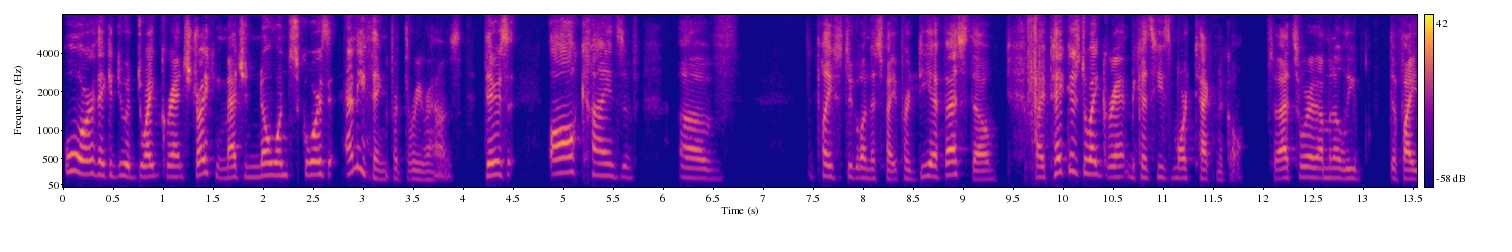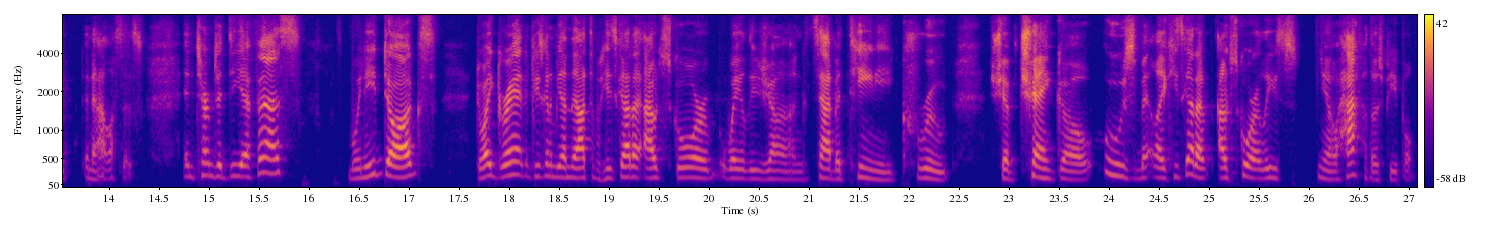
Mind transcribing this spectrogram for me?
or they could do a Dwight Grant striking and no one scores anything for three rounds. There's all kinds of of places to go in this fight. For DFS, though, my pick is Dwight Grant because he's more technical. So that's where I'm going to leave the fight analysis. In terms of DFS, we need dogs. Dwight Grant, if he's going to be on the optimal, he's got to outscore Weili Zhang, Sabatini, Crute, Shevchenko, Usman. Like he's got to outscore at least you know half of those people.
